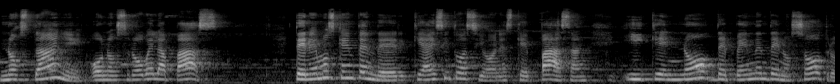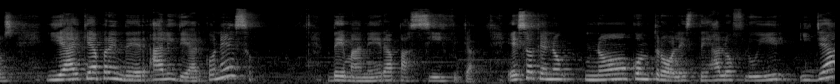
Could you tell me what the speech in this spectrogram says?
nos dañe o nos robe la paz. Tenemos que entender que hay situaciones que pasan y que no dependen de nosotros y hay que aprender a lidiar con eso de manera pacífica. Eso que no, no controles, déjalo fluir y ya.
